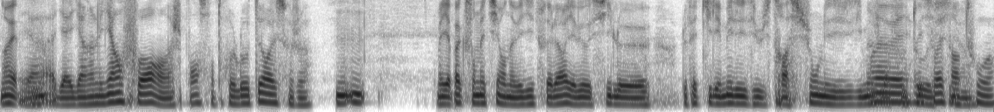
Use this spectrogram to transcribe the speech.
Ouais. Il y a, il y a- il y a un lien fort hein, je pense entre l'auteur et ce jeu. Mm, mm. Mais il n'y a pas que son métier, on avait dit tout à l'heure, il y avait aussi le, le fait qu'il aimait les illustrations, les images, Ouais, la photo. oui, c'est c'est un hein. tout. hein.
